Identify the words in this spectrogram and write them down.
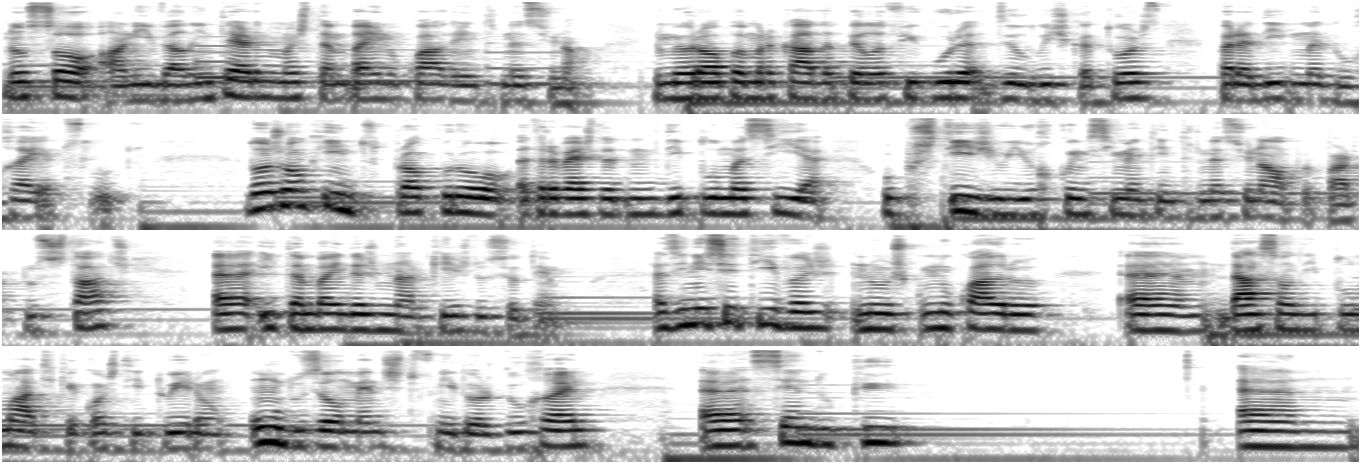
não só ao nível interno, mas também no quadro internacional numa Europa marcada pela figura de Luís XIV, paradigma do rei absoluto. Dom João V procurou, através da diplomacia, o prestígio e o reconhecimento internacional por parte dos Estados uh, e também das monarquias do seu tempo. As iniciativas nos, no quadro uh, da ação diplomática constituíram um dos elementos definidores do reino, uh, sendo que um,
